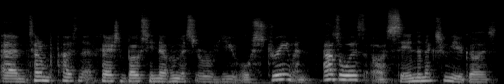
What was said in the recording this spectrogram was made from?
um, turn on the post notification bell so you never miss a review or stream. And as always, I'll see you in the next review guys.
